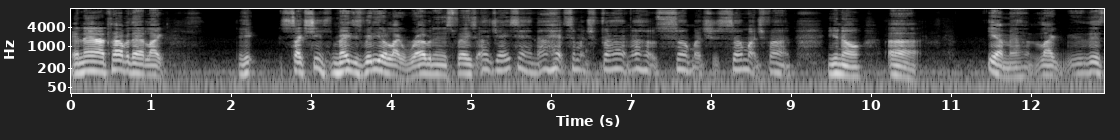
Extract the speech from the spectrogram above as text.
and then on top of that, like, it's like she made this video like rubbing in his face. Oh, Jason, I had so much fun. Oh, so much, so much fun. You know, uh, yeah, man. Like this.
